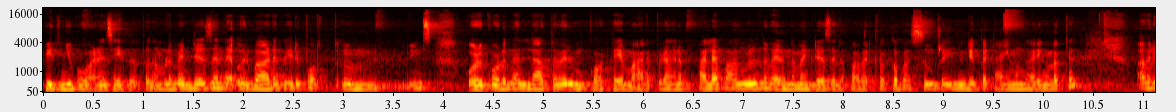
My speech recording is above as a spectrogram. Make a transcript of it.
പിരിഞ്ഞു പോവുകയാണ് ചെയ്തത്. അപ്പോൾ നമ്മൾ മെന്റേഴ്സ് തന്നെ ഒരുപാട് പേര് പുറത്ത് മീൻസ് കോഴിക്കോട് നിന്നല്ലാത്തവരും കോട്ടയം ആലപ്പുഴ അങ്ങനെ പല ഭാഗങ്ങളിൽ നിന്ന് വരുന്ന മെന്റേഴ്സ് ഉണ്ട് അപ്പോൾ അവർക്കൊക്കെ ബസ്സും ട്രെയിനിന്റെ ഒക്കെ ടൈമും കാര്യങ്ങളൊക്കെ അവർ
